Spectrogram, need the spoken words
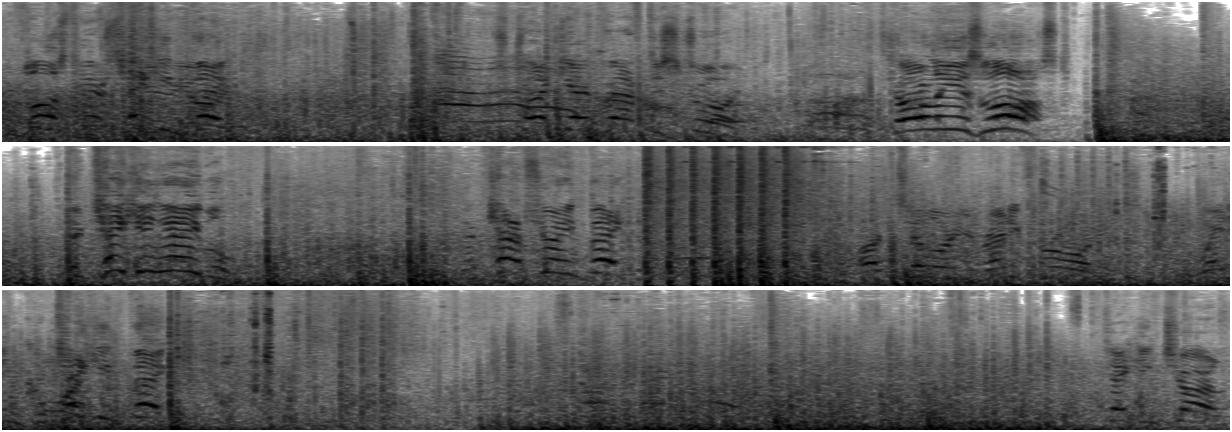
We've lost air taking Baker. Strike aircraft destroyed. Charlie is lost. They're taking Able. They're capturing Baker. Artillery ready for orders. Waiting coordinates. Taking Baker. Taking Charlie.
